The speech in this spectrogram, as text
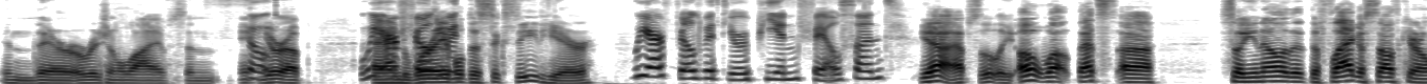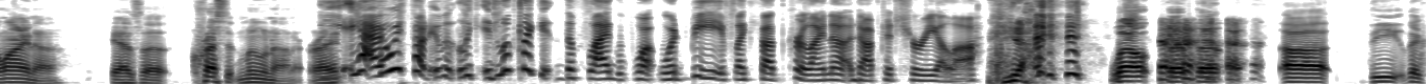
in their original lives in, so in Europe, we and were able with, to succeed here. We are filled with European fail sons. Yeah, absolutely. Oh well, that's uh, so you know that the flag of South Carolina has a crescent moon on it, right? Yeah, I always thought it was like it looked like the flag what would be if like South Carolina adopted Sharia law. yeah. Well, the, the, uh, the, the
